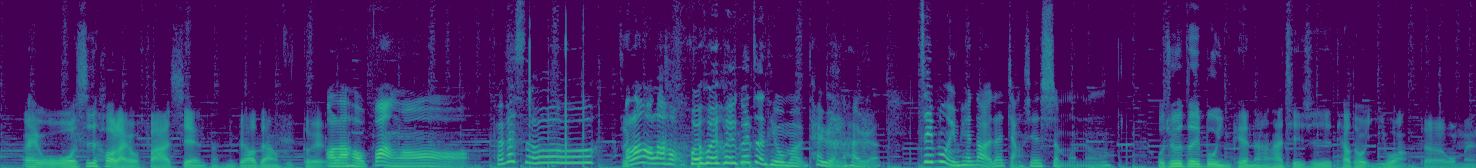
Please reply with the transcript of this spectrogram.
哎，我是后来有发现，你不要这样子对。好了，好棒哦，拍拍手。好了好了，好回回回归正题，我们太远了太远。这部影片到底在讲些什么呢？我觉得这一部影片呢，它其实是跳脱以往的我们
